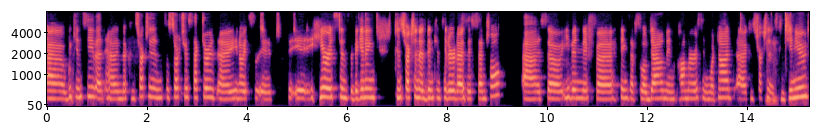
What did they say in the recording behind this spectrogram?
uh, we can see that uh, in the construction infrastructure sector, uh, you know, it's it, it, here it's since the beginning, construction has been considered as essential. Uh, so even if uh, things have slowed down in commerce and whatnot, uh, construction mm-hmm. has continued.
